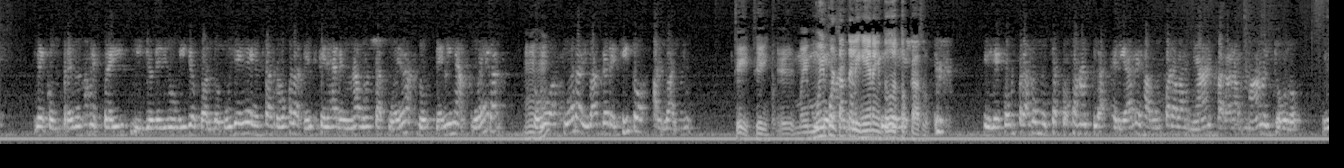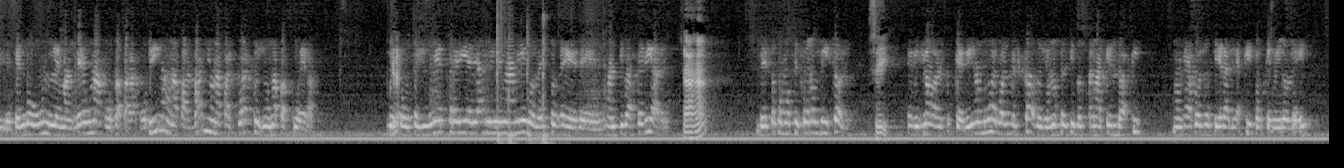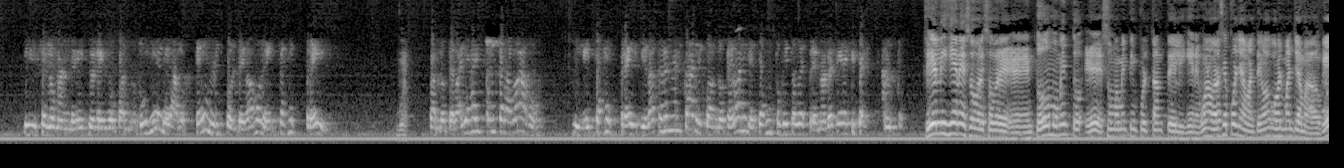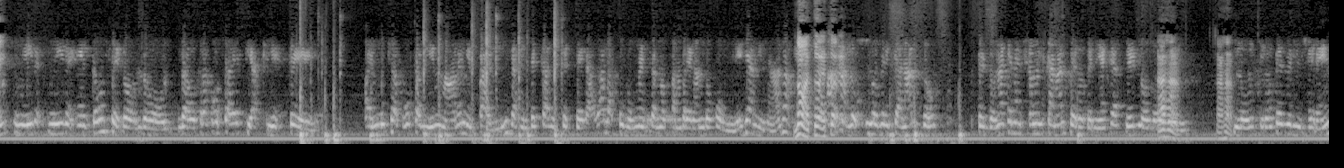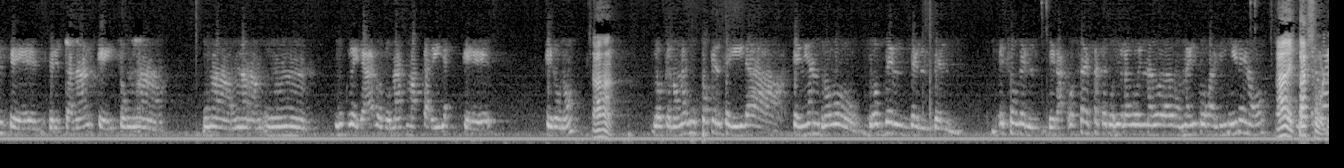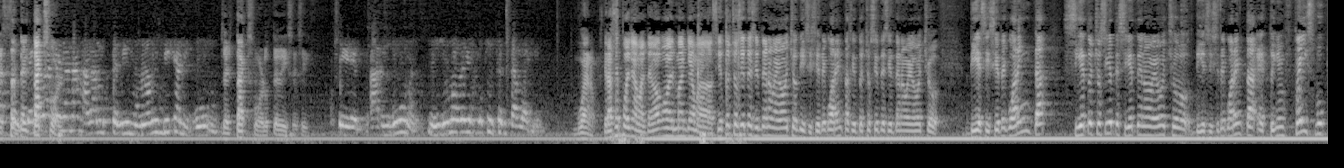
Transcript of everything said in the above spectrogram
le compré unos sprays y yo le digo, Guillo, cuando tú llegues esa ropa la tienes que dejar en una bolsa afuera, los tenis afuera, todo afuera y vas derechito al baño. Sí, sí, es muy, muy importante la higiene en todos estos casos. Y le he comprado muchas cosas antibacteriales, jabón para bañar, para las manos y todo. Y le tengo un, le mandé una cosa para la cocina, una para el baño, una para el cuarto y una para afuera. Le conseguí un spray allá arriba un amigo de estos de, de, antibacteriales. Ajá. De esto como si fuera un bisol. Sí. Que vino, que vino nuevo al mercado, yo no sé si lo están haciendo aquí no me acuerdo si era de aquí porque me lo leí, y se lo mandé. Yo le digo, cuando tú llegues a los tenis, por debajo le echas spray. Bueno. Cuando te vayas a ir el trabajo, y le echas spray, llévatelo en el carro y cuando te vas le echas un poquito de spray, no le tienes que echar tanto. Sí, el higiene sobre, sobre, eh, en todo momento es sumamente importante el higiene. Bueno, gracias por llamar, tengo que coger más llamadas, ¿ok? Mire, mire, entonces lo, lo, la otra cosa es que aquí este hay muchas cosas bien malas en el país, la gente está desesperada, las columnas no están bregando con ella ni nada. No, esto, esto... Ah, lo, del canal 2, perdona que menciono el canal, pero tenía que hacerlo. Ajá. Ajá. Lo, creo que es del gerente del canal que hizo una, una, una un, un, regalo de unas mascarillas que, que donó. Ajá. Lo que no me gustó que enseguida tenían dos, dos del, del, del eso del, de la cosa esa que cogió la gobernadora de los médicos allí, mire, no. Ah, del tax force, del, tax force. No usted mismo, no lo indica a ninguno. Del tax force, usted dice, sí. Sí, a ninguno. Ninguno de ellos puso un centavo allí. Bueno, gracias por llamar. Tengo que coger más llamadas. 787-798-1740, 787-798-1740, 787-798-1740. Estoy en Facebook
